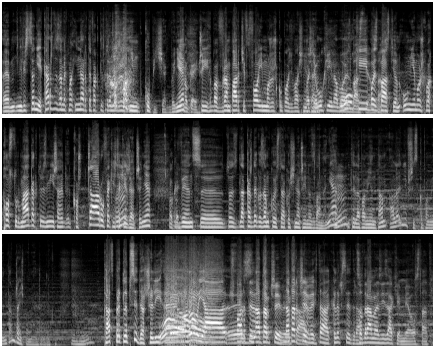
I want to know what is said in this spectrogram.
Em, wiesz co, nie, każdy zamek ma inne artefakty, które możesz w nim kupić jakby, nie? Okej. Czyli chyba w Ramparcie w twoim możesz kupować właśnie Właśnie ten, łuki, no bo jest łuki, bastion, bo jest tak. bastion. U mnie możesz chyba kostur maga, który zmniejsza koszt czarów, jakieś takie rzeczy, nie? Mhm. Okej. Więc y, to jest dla każdego zamku jest to jakoś inaczej nazwane, nie? Mhm. Tyle pamiętam, ale nie wszystko pamiętam, część pamiętam tylko. Kacper Klepsydra, czyli e, Wow! Roja E, czwarty... z natarczywych, Natarczywych, tak, Klepsydra. Co dramę z Izakiem miał ostatnio.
